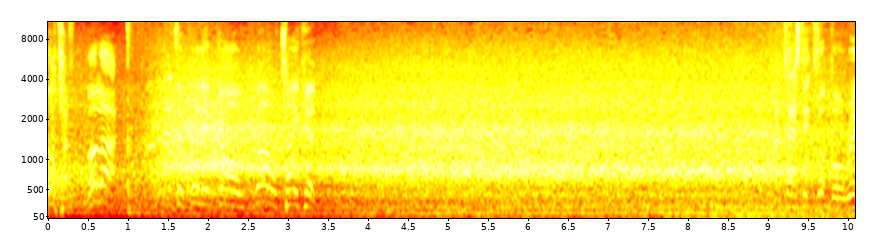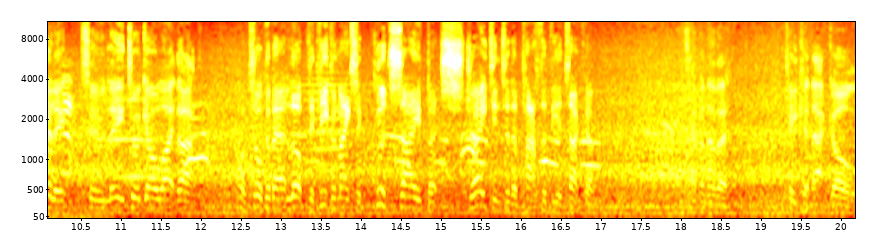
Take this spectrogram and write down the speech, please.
What a Muller. That's a brilliant goal. Well taken. Fantastic football, really, to lead to a goal like that. Oh, talk about luck. The keeper makes a good save, but straight into the path of the attacker. Let's have another peek at that goal.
